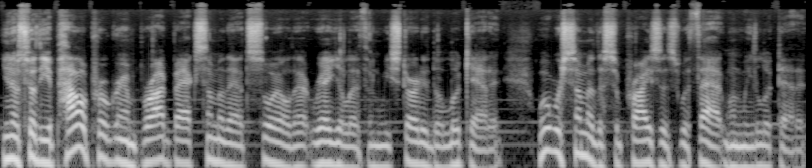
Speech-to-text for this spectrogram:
You know, so the Apollo program brought back some of that soil, that regolith, and we started to look at it. What were some of the surprises with that when we looked at it?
